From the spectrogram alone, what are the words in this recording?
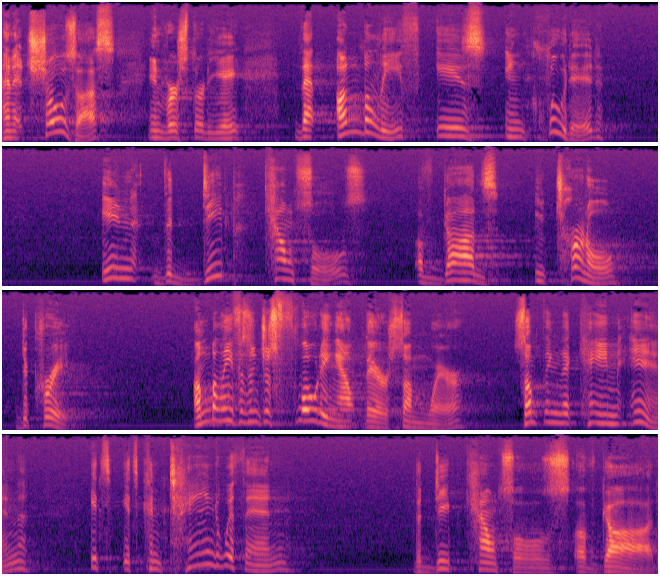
And it shows us in verse 38 that unbelief is included in the deep counsels of God's eternal decree. Unbelief isn't just floating out there somewhere, something that came in it's, it's contained within the deep counsels of God,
